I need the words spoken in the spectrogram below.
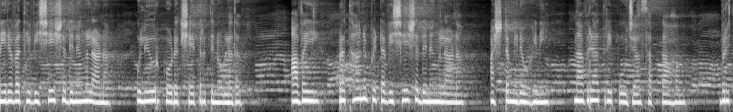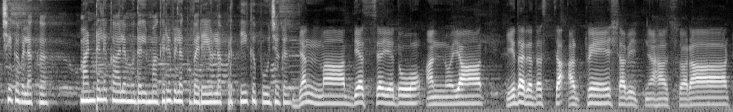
നിരവധി വിശേഷ ദിനങ്ങളാണ് പുലിയൂർക്കോട് ക്ഷേത്രത്തിനുള്ളത്. അവയിൽ പ്രധാനപ്പെട്ട വിശേഷ ദിനങ്ങളാണ് അഷ്ടമിരോഹിണി നവരാത്രി പൂജ സപ്താഹം വൃശ്ചിക വിളക്ക് മണ്ഡലകാലം മുതൽ മകരവിളക്ക് വരെയുള്ള പ്രത്യേക പൂജകൾ. ജന്മാദ്യസ്യ യതോ അന്വയാത് ഇതരതശ്ച അധ്വേഷ വിജ്ഞ സ്വരാട്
